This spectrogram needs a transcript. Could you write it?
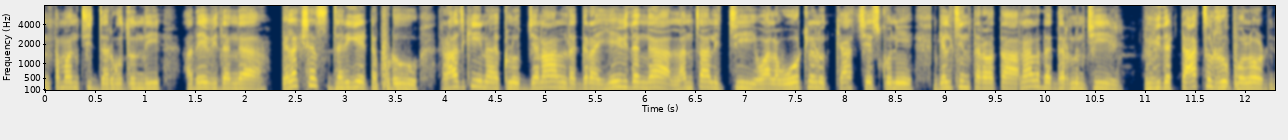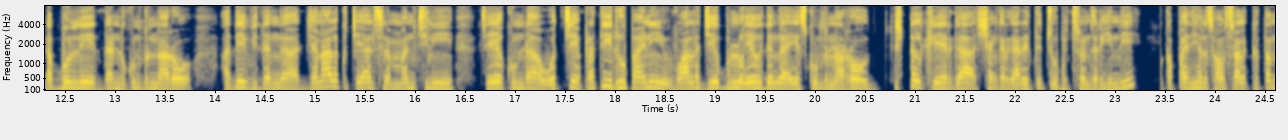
ఎంత మంచి జరుగుతుంది? అదే విధంగా ఎలక్షన్స్ జరిగేటప్పుడు రాజకీయ నాయకులు జనాల దగ్గర ఏ విధంగా లంచాలు ఇచ్చి వాళ్ళ ఓట్లను క్యాష్ చేసుకొని గెలిచిన తర్వాత జనాల దగ్గర నుంచి వివిధ ట్యాక్సుల రూపంలో డబ్బుల్ని దండుకుంటున్నారో అదేవిధంగా జనాలకు చేయాల్సిన మంచిని చేయకుండా వచ్చే ప్రతి రూపాయిని వాళ్ళ జేబుల్లో ఏ విధంగా వేసుకుంటున్నారో క్రిస్టల్ క్లియర్గా శంకర్ గారు అయితే చూపించడం జరిగింది. ఒక పదిహేను సంవత్సరాల క్రితం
